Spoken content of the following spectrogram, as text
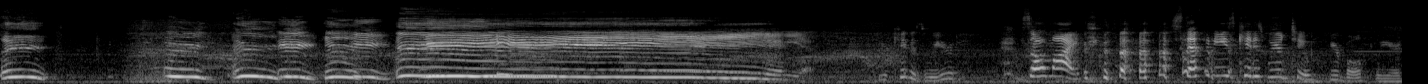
Your kid is weird. So am I. Stephanie's kid is weird too. You're both weird.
